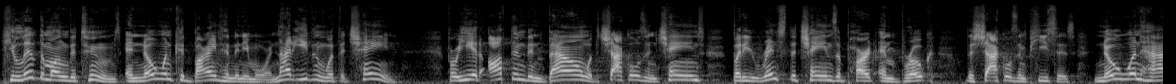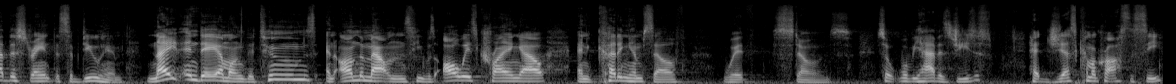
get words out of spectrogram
He lived among the tombs, and no one could bind him anymore, not even with a chain for he had often been bound with shackles and chains, but he wrenched the chains apart and broke the shackles in pieces. No one had the strength to subdue him. Night and day among the tombs and on the mountains, he was always crying out and cutting himself with stones. So, what we have is Jesus had just come across the sea.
